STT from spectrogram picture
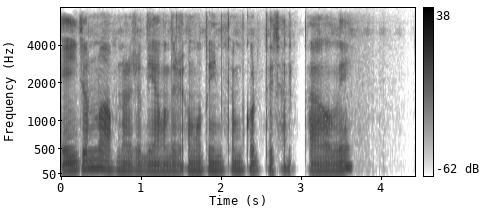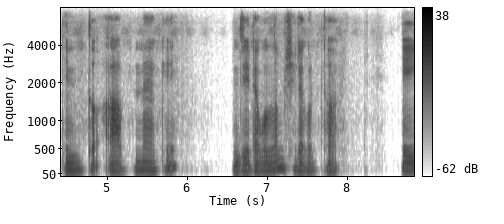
এই জন্য আপনারা যদি আমাদের মতো ইনকাম করতে চান, তাহলে কিন্তু আপনাকে যেটা বললাম সেটা করতে হবে। এই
